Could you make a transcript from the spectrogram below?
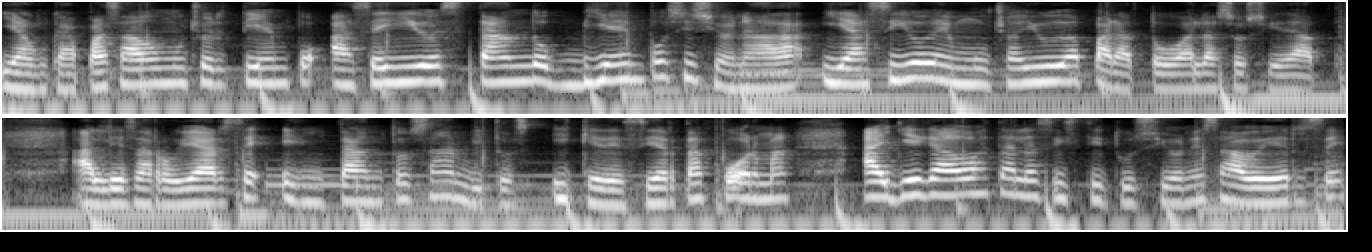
y aunque ha pasado mucho el tiempo, ha seguido estando bien posicionada y ha sido de mucha ayuda para toda la sociedad al desarrollarse en tantos ámbitos y que de cierta forma ha llegado hasta las instituciones a verse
